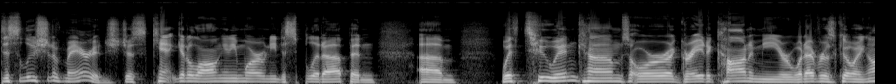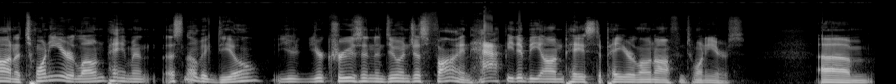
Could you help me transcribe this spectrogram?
dissolution of marriage. Just can't get along anymore. We need to split up and um, with two incomes or a great economy or whatever's going on a 20 year loan payment that's no big deal. You're, you're cruising and doing just fine. Happy to be on pace to pay your loan off in 20 years. Um,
